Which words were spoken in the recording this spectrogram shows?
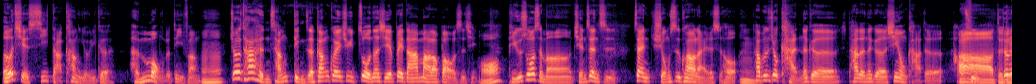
而且 C 打抗有一个很猛的地方，就是他很常顶着钢盔去做那些被大家骂到爆的事情。哦，比如说什么前阵子。在熊市快要来的时候，他不是就砍那个他的那个信用卡的好处，对不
